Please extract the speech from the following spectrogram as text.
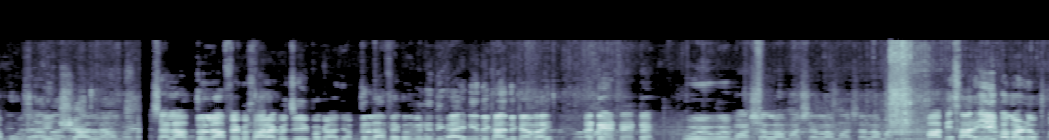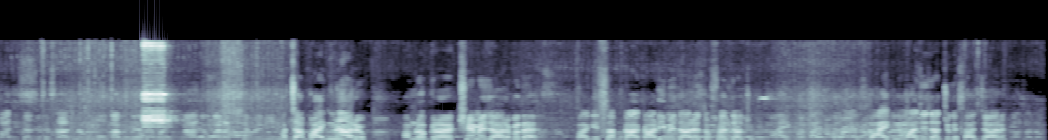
सब हो जाए इंशाल्लाह। माशाल्लाह अब्दुल राफे को सारा कुछ यही पकड़ा दिया। अब्दुल राफे को मैंने दिखाया नहीं दिखाया दिखाया भाई। अटे अटे अटे ओए ओए माशाल्लाह माशाल्लाह माशाल्लाह माशाल्लाह। आप ये सारे यही पकड़ लो। के साथ मेरे को मौका भी मिलता गया बाइक में आ जाऊँगा रक्षे में नहीं। अच्छा बाइक में आ रहे हो? हम लोग रक्षे में जा रहे हैं पता है? बाकी सब गा, गाड़ी में जा रहे हैं तो फिर चुके बाइक में माजी चाचू के साथ जा रहे हैं।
